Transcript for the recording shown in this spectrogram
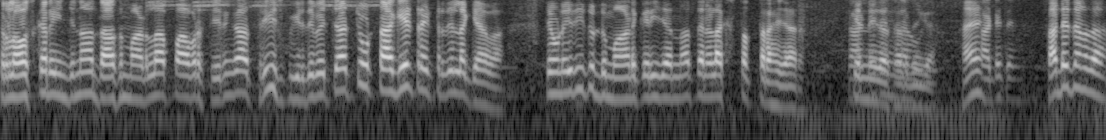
ਕਰਲੋਸਕਰ ਇੰਜਨਾ 10 ਮਾਡਲ ਆ ਪਾਵਰ ਸਟੀਅਰਿੰਗ ਆ 3 ਸਪੀਡ ਦੇ ਵਿੱਚ ਆ ਝੋਟਾ ਗੇਅਰ ਟਰੈਕਟਰ ਦੇ ਲੱਗਿਆ ਵਾ। ਤੇ ਹੁਣ ਇਹਦੀ ਤੂੰ ਡਿਮਾਂਡ ਕਰੀ ਜਾਂਦਾ 377000 ਕਿੰਨੇ ਦਾ ਛੱਡ ਦੇਗਾ? ਹੈ? 3.5 ਸਾਢੇ ਤਿੰਨ ਦਾ?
